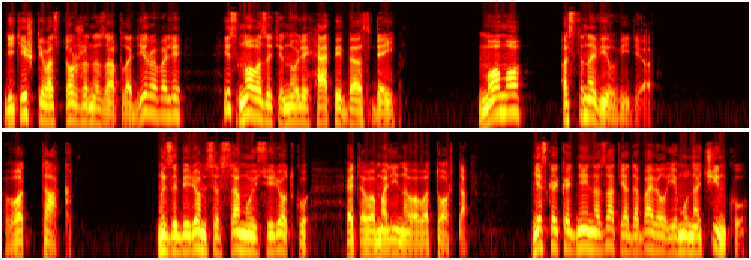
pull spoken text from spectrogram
Детишки восторженно зааплодировали и снова затянули «Happy Birthday». Момо остановил видео. Вот так. Мы заберемся в самую середку этого малинового торта. Несколько дней назад я добавил ему начинку,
